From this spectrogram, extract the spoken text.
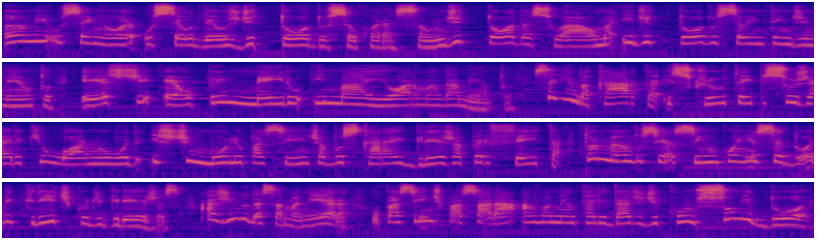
Ame o Senhor, o seu Deus, de todo o seu coração, de toda a sua alma e de todo o seu entendimento. Este é o primeiro e maior mandamento. Seguindo a carta, Screwtape sugere que o Wormwood estimule o paciente a buscar a igreja perfeita, tornando-se assim um conhecedor e crítico de igrejas. Agindo dessa maneira, o paciente passará a uma mentalidade de consumidor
